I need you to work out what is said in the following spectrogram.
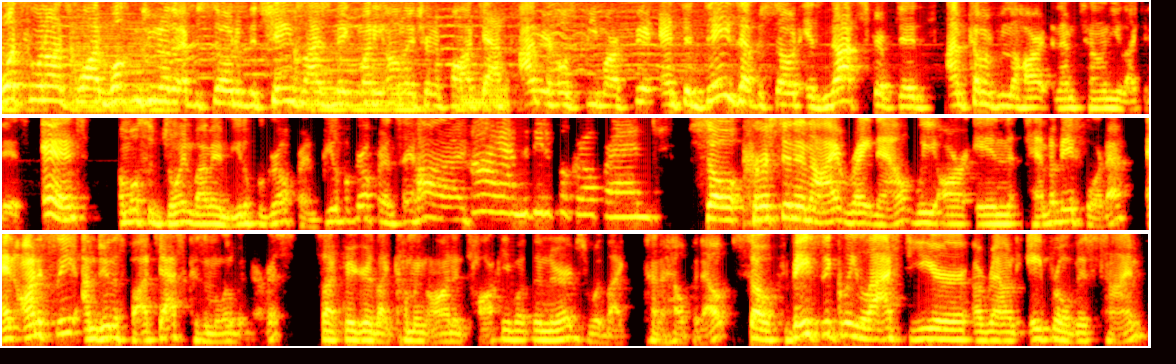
What's going on, squad? Welcome to another episode of the Change Lives Make Money Online Training Podcast. I'm your host, B Mark Fit, and today's episode is not scripted. I'm coming from the heart, and I'm telling you like it is. And I'm also joined by my beautiful girlfriend. Beautiful girlfriend, say hi. Hi, I'm the beautiful girlfriend. So, Kirsten and I, right now, we are in Tampa Bay, Florida. And honestly, I'm doing this podcast because I'm a little bit nervous. So, I figured like coming on and talking about the nerves would like kind of help it out. So, basically, last year around April this time,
